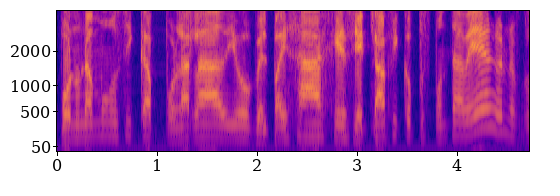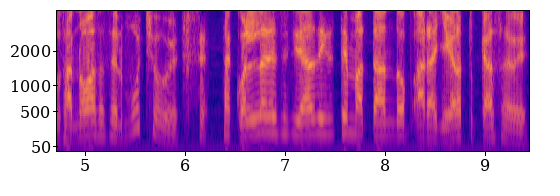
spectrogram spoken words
Pon una música, pon la radio, ve el paisaje, si hay tráfico, pues ponte a ver, güey. o sea, no vas a hacer mucho, güey. O sea, ¿cuál es la necesidad de irte matando para llegar a tu casa, güey?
